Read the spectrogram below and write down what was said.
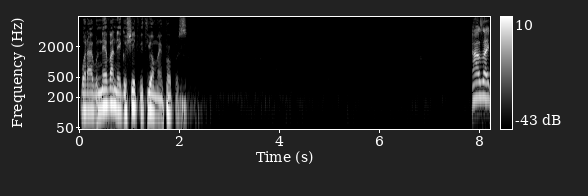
but I will never negotiate with you on my purpose. I was like,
